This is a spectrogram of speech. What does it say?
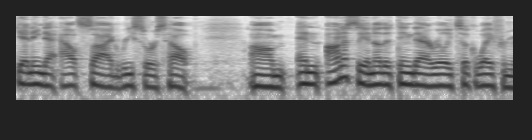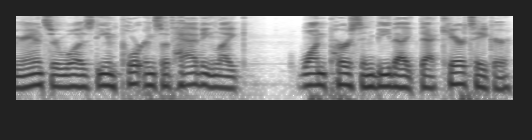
getting that outside resource help. Um, and honestly, another thing that I really took away from your answer was the importance of having like one person be like that caretaker,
